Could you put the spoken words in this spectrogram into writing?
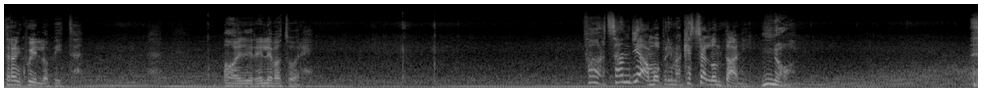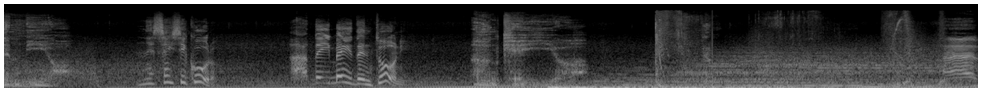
Tranquillo, Pete. Ho il rilevatore. Forza, andiamo prima che si allontani. No! È mio. Ne sei sicuro? Ha dei bei dentoni. Anche io. Eh,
